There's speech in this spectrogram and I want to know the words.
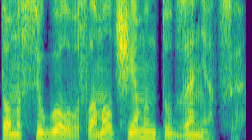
Томас всю голову сломал, чем им тут заняться.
